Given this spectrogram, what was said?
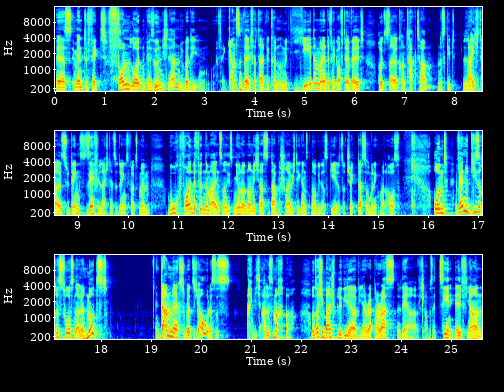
es im Endeffekt von Leuten persönlich lernen, über die der ganzen Welt verteilt. Wir können mit jedem im Endeffekt auf der Welt heutzutage Kontakt haben. Und das geht leichter als du denkst, sehr viel leichter als du denkst. Falls du mein Buch Freunde finden im 21. Jahrhundert noch nicht hast, da beschreibe ich dir ganz genau, wie das geht. Also check das unbedingt mal aus. Und wenn du diese Ressourcen alle nutzt, dann merkst du plötzlich, oh, das ist eigentlich alles machbar. Und solche Beispiele wie der, wie der Rapper Russ, der, ich glaube, seit 10, 11 Jahren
